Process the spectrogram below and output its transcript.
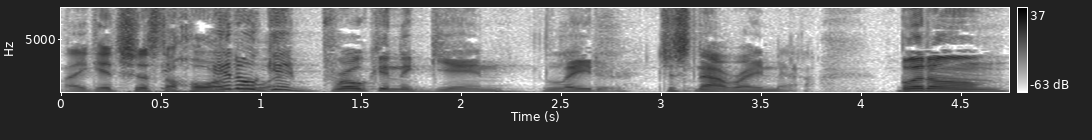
Like it's just a horrible. It'll way. get broken again later, just not right now. But um,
